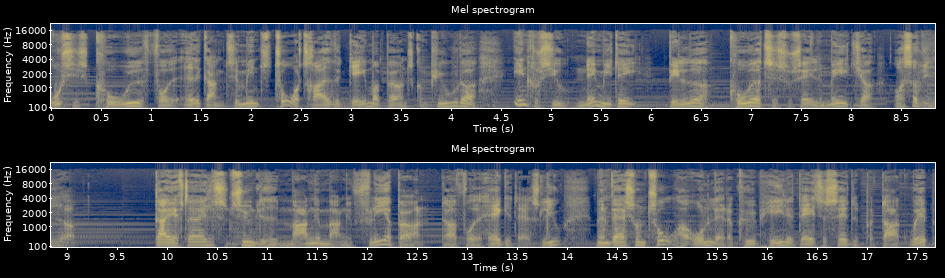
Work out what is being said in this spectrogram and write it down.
russisk kode fået adgang til mindst 32 gamerbørns computer, inklusiv NemID, billeder, koder til sociale medier osv. Der er efter al sandsynlighed mange, mange flere børn, der har fået hacket deres liv, men version 2 har undladt at købe hele datasættet på dark web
